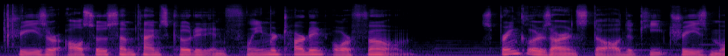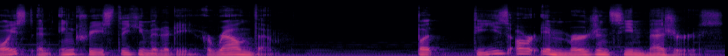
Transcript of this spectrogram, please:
Trees are also sometimes coated in flame retardant or foam. Sprinklers are installed to keep trees moist and increase the humidity around them. But these are emergency measures.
